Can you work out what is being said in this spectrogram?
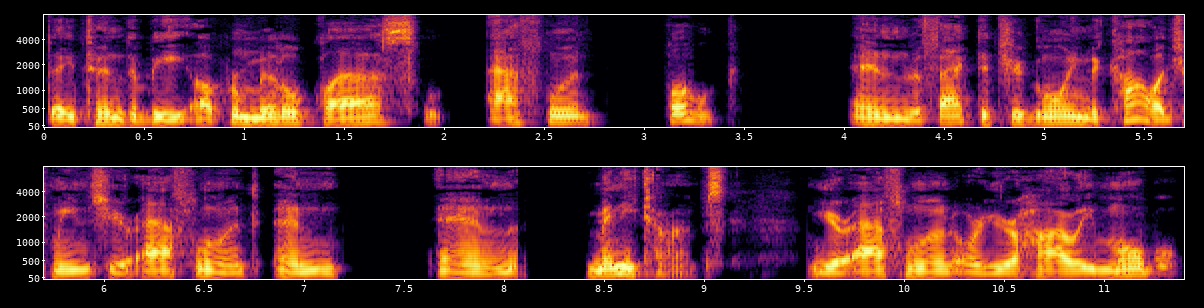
They tend to be upper middle class affluent folk. And the fact that you're going to college means you're affluent and, and many times. You're affluent or you're highly mobile.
